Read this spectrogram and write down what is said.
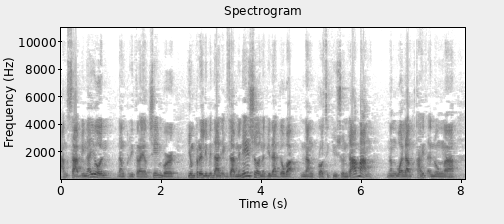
Ang sabi ngayon ng pretrial chamber, yung preliminary examination na ginagawa ng prosecution lamang ng walang kahit anong ah,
